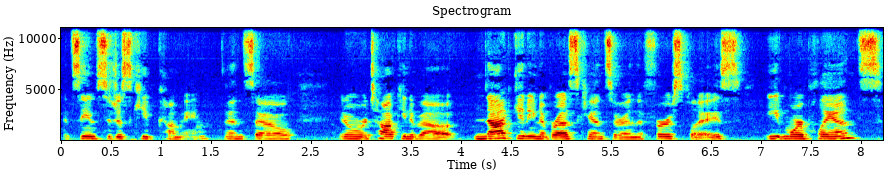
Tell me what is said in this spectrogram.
it seems to just keep coming. And so you know, when we're talking about not getting a breast cancer in the first place, eat more plants,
